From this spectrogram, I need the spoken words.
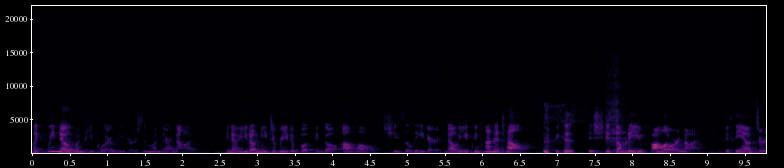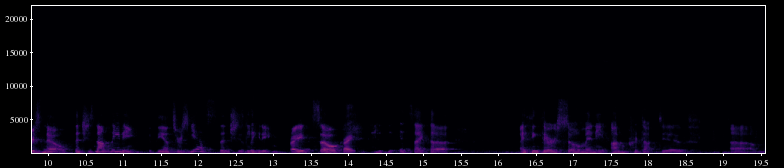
Like we know when people are leaders and when they're not. You know, you don't need to read a book and go, oh, she's a leader. No, you can kind of tell because is she somebody you'd follow or not? If the answer is no, then she's not leading. If the answer is yes, then she's leading, right? So right. I think it's like a, I think there are so many unproductive um,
